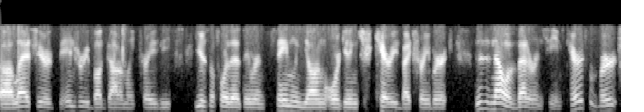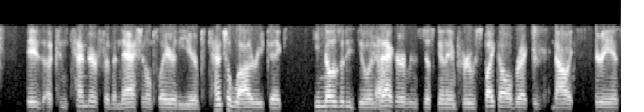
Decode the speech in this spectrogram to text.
Uh, last year, the injury bug got them like crazy. Years before that, they were insanely young or getting carried by Trey Burke. This is now a veteran team. Caris LeVert is a contender for the National Player of the Year, potential lottery pick. He knows what he's doing. Yeah. Zak Irvin's just going to improve. Spike Albrecht is now experienced.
